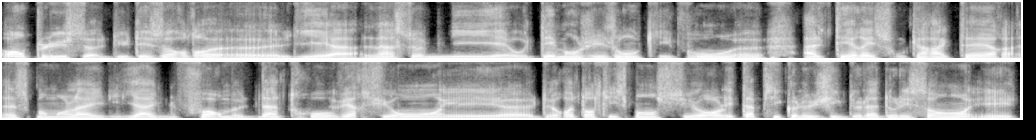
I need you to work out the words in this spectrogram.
En plus du désordre euh, lié à l'insomnie et aux démangeaisons qui vont euh, altérer son caractère, à ce moment-là, il y a une forme d'introversion et euh, de retentissement sur l'état psychologique de l'adolescent et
